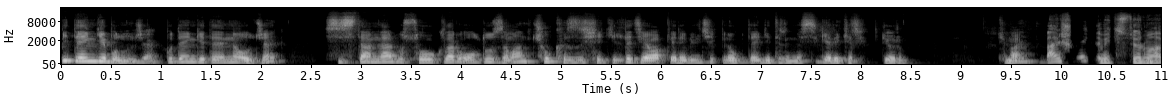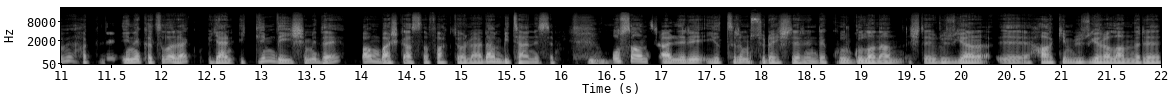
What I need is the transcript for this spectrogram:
Bir denge bulunacak. Bu dengede ne olacak? Sistemler bu soğuklar olduğu zaman çok hızlı şekilde cevap verebilecek bir noktaya getirilmesi gerekir diyorum. Tümay? Ben şunu eklemek istiyorum abi. Hak dediğine katılarak yani iklim değişimi de bambaşka aslında faktörlerden bir tanesi. Hı. O santralleri yatırım süreçlerinde kurgulanan, işte rüzgar eee, hâkim rüzgar alanları,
